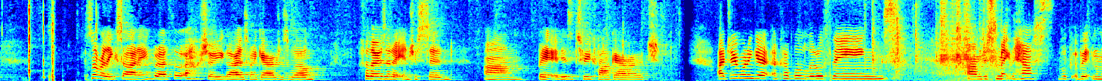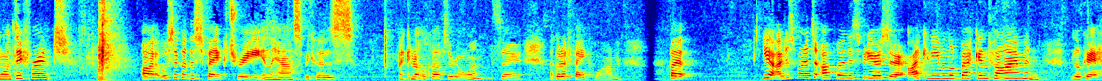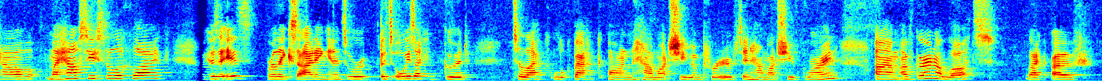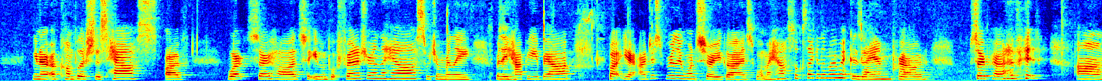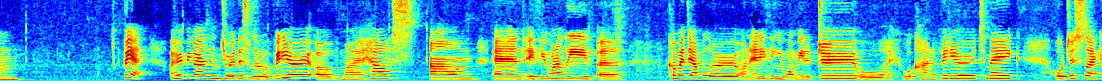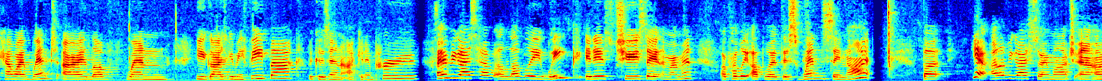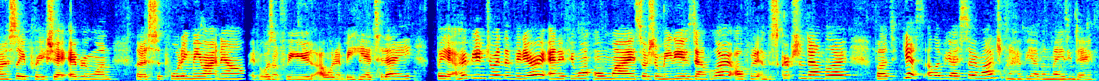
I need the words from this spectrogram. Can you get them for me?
it's not really exciting, but I thought I'll show you guys my garage as well. For those that are interested, um, but yeah, it is a two car garage. I do want to get a couple of little things um, just to make the house look a bit more different. Oh, I've also got this fake tree in the house because I cannot look after a real one. So I got a fake one. But yeah, I just wanted to upload this video so I can even look back in time and look at how my house used to look like. Because it is really exciting and it's, it's always like a good to like look back on how much you've improved and how much you've grown. Um, I've grown a lot. Like I've you know, accomplished this house. I've worked so hard to even put furniture in the house, which I'm really, really happy about. But yeah, I just really want to show you guys what my house looks like at the moment because I am proud, so proud of it. Um, but yeah, I hope you guys enjoyed this little video of my house. Um, and if you want to leave a comment down below on anything you want me to do or like what kind of video to make or just like how I went. I love when you guys give me feedback because then I can improve. I hope you guys have a lovely week. It is Tuesday at the moment. I'll probably upload this Wednesday night. But yeah, I love you guys so much and I honestly appreciate everyone that is supporting me right now. If it wasn't for you, I wouldn't be here today. But yeah, I hope you enjoyed the video and if you want all my social medias down below, I'll put it in the description down below. But yes, I love you guys so much and I hope you have an amazing day.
